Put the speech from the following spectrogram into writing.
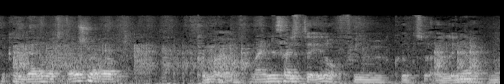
Wir können gerne mal tauschen, aber Können wir ja. meine ist Ist halt. der eh noch viel kürzer, äh, länger. Ja. Ne?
